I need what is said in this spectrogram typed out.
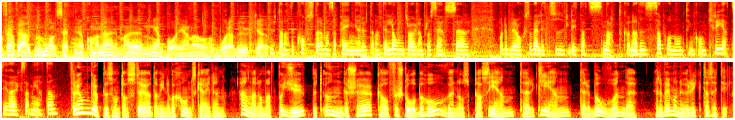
framförallt med målsättningen att komma närmare medborgarna och våra brukare. Utan att det kostar en massa pengar, utan att det är långdragna processer. Och det blir också väldigt tydligt att snabbt kunna visa på någonting konkret i verksamheten. För de grupper som tar stöd av Innovationsguiden handlar det om att på djupet undersöka och förstå behoven hos patienter, klienter, boende eller vem man nu riktar sig till.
